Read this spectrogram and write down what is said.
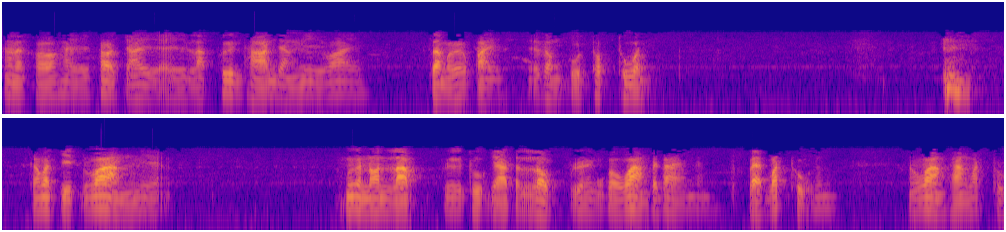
นั่นแหะขอให้เข้าใจไอ้หลักพื้นฐานอย่างนี้ไว้เสมอไปต้องพูดทบทวน คำว่าจิตว่าง เนี่ย เมื่อนอนหลับหรือถูกยาสลบหรืออะไรก็ว่างไปได้เหมือนกันแบบวัตถุนั้นว่างทางวัตถุ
